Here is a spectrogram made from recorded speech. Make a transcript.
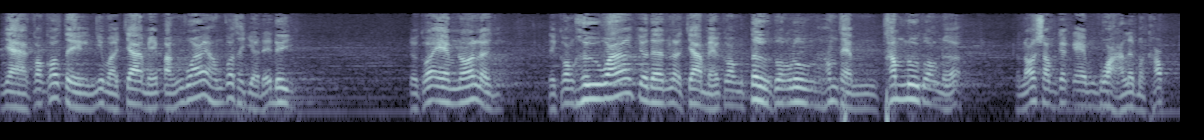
nhà con có tiền nhưng mà cha mẹ bận quá, không có thời giờ để đi. Rồi có em nói là, thì con hư quá, cho nên là cha mẹ con từ con luôn, không thèm thăm nuôi con nữa. Rồi nói xong các em hòa lên mà khóc.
